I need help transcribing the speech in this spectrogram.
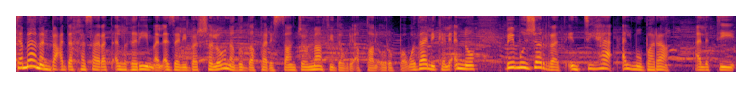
تماما بعد خسارة الغريم الأزلي برشلونة ضد باريس سان جيرمان في دوري أبطال أوروبا. وذلك لأنه بمجرد انتهاء المباراة التي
